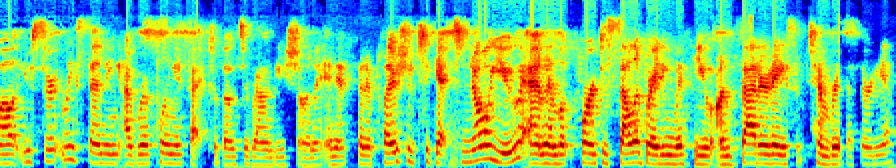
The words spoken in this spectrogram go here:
Well, you're certainly sending a rippling effect to those around you, Shawna, and it's been a pleasure to get to know you, and I look forward to celebrating with you on Saturday, September the 30th.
